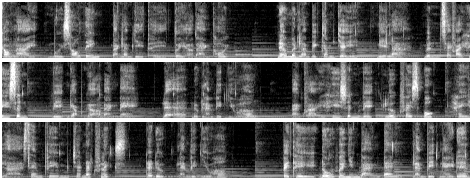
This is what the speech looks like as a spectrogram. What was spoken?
Còn lại 16 tiếng bạn làm gì thì tùy ở bạn thôi. Nếu mình làm việc chăm chỉ, nghĩa là mình sẽ phải hy sinh việc gặp gỡ bạn bè để được làm việc nhiều hơn. Bạn phải hy sinh việc lướt Facebook hay là xem phim trên Netflix để được làm việc nhiều hơn. Vậy thì đối với những bạn đang làm việc ngày đêm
